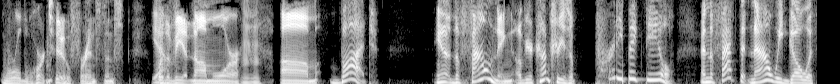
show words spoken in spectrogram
World War II, for instance, Yeah. or the Vietnam War. Um, but, you know, the founding of your country is a pretty big deal. And the fact that now we go with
